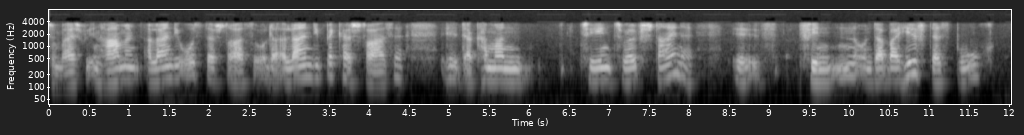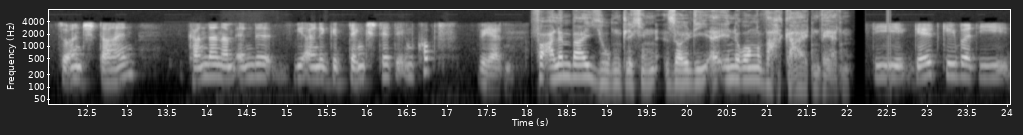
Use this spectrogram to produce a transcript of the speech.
zum Beispiel in Hameln allein die Osterstraße oder allein die Bäckerstraße. Äh, da kann man zehn, zwölf Steine äh, finden und dabei hilft das Buch. So ein Stein kann dann am Ende wie eine Gedenkstätte im Kopf werden. Vor allem bei Jugendlichen soll die Erinnerung wachgehalten werden. Die Geldgeber, die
